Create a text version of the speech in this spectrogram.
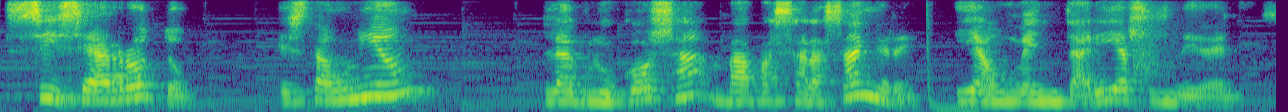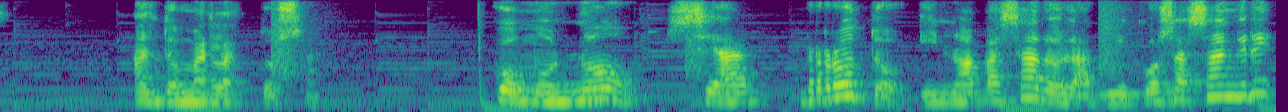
Si se ha roto esta unión, la glucosa va a pasar a sangre y aumentaría sus niveles al tomar lactosa. Como no se ha roto y no ha pasado la glucosa a sangre,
